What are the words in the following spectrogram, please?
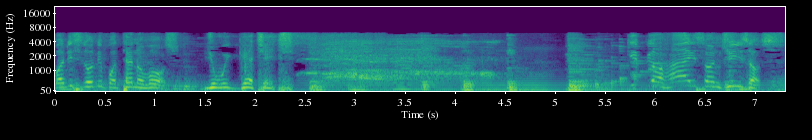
But this is only for 10 of us. You will get it. Keep your eyes on Jesus.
